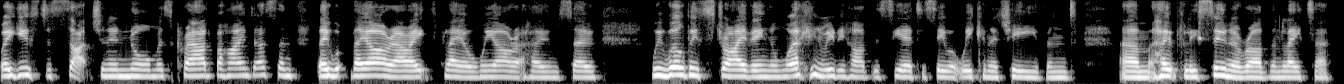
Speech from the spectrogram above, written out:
we're used to such an enormous crowd behind us and they they are our eighth player and we are at home so we will be striving and working really hard this year to see what we can achieve, and um, hopefully sooner rather than later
